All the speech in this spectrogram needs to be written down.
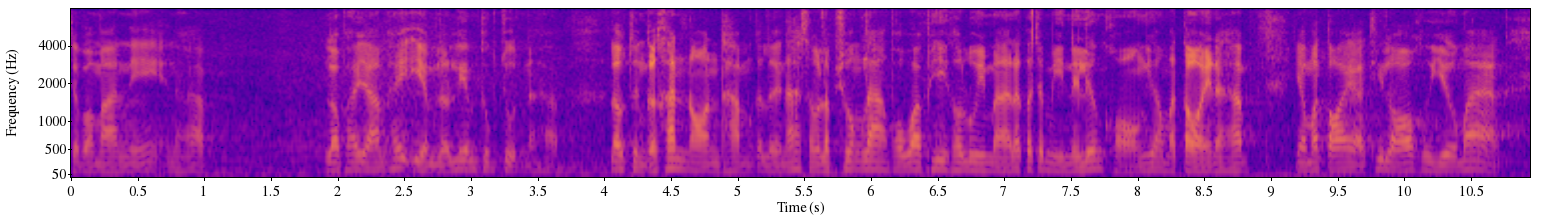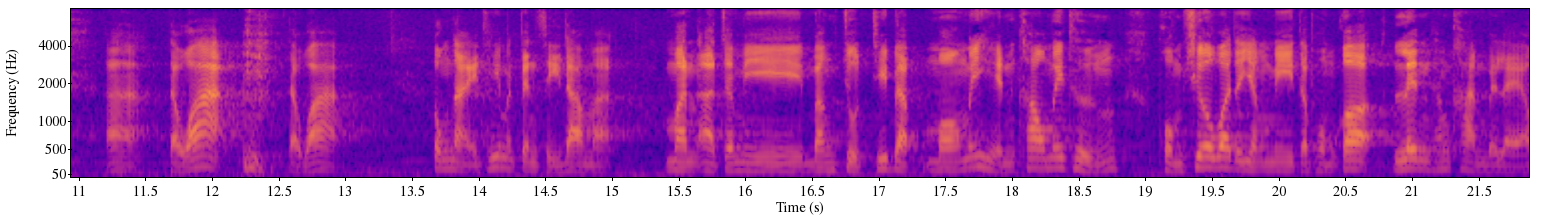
จะประมาณนี้นะครับ เราพยายามให้เอี่ยมแล้วเลี่ยมทุกจุดนะครับ เราถึงกับขั้นนอนทำกันเลยนะสำหรับช่วงล่างเพราะว่าพี่เขาลุยมาแล้วก็จะมีในเรื่องของยางมาตอยนะครับยางมาตอยอะที่ล้อคือเยอะมากอ่าแต่ว่าแต่ว่าตรงไหนที่มันเป็นสีดำอะ มันอาจจะมีบางจุดที่แบบมองไม่เห็นเข้าไม่ถึง ผมเชื่อว่าจะยังมี แต่ผมก็เล่นทั้งคันไปแล้ว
